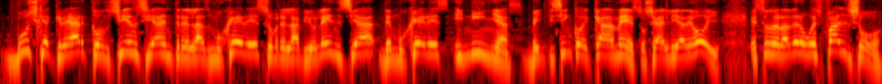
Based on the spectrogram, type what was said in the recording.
busca crear conciencia entre las mujeres sobre la violencia de mujeres y niñas. 25 de cada mes, o sea, el día de hoy. ¿Esto es verdadero o es falso?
